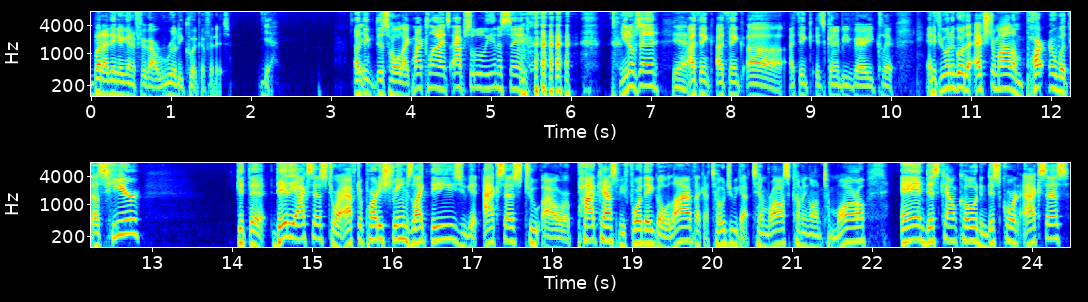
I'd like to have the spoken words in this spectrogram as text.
but I think they're going to figure out really quick if it is. Yeah. I think this whole like my client's absolutely innocent. you know what I'm saying? Yeah. I think I think uh I think it's to be very clear. And if you want to go the extra mile and partner with us here, get the daily access to our after party streams like these. You get access to our podcast before they go live. Like I told you, we got Tim Ross coming on tomorrow and discount code and Discord access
